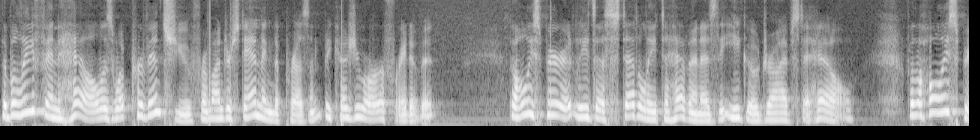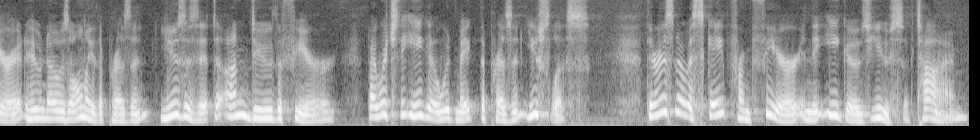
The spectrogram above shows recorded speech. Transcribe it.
The belief in hell is what prevents you from understanding the present because you are afraid of it. The Holy Spirit leads us steadily to heaven as the ego drives to hell. For the Holy Spirit, who knows only the present, uses it to undo the fear by which the ego would make the present useless. There is no escape from fear in the ego's use of time.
